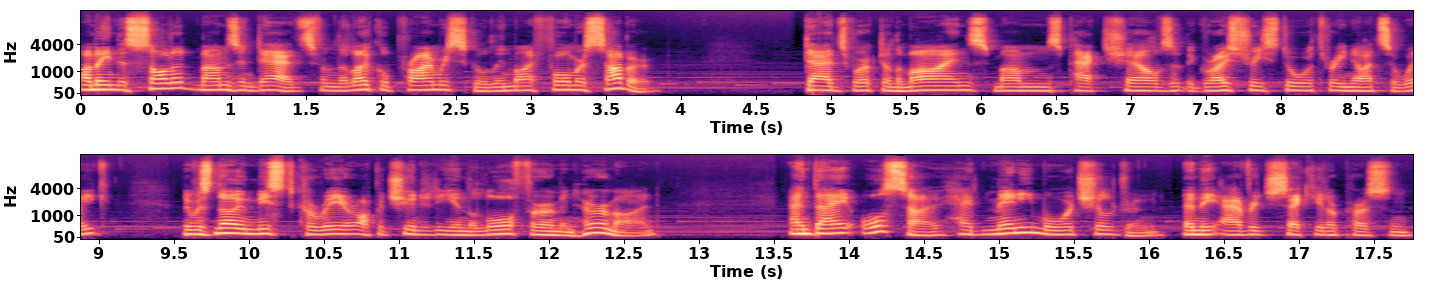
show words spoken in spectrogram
I mean, the solid mums and dads from the local primary school in my former suburb. Dads worked on the mines, mums packed shelves at the grocery store three nights a week. There was no missed career opportunity in the law firm in her mind. And they also had many more children than the average secular person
